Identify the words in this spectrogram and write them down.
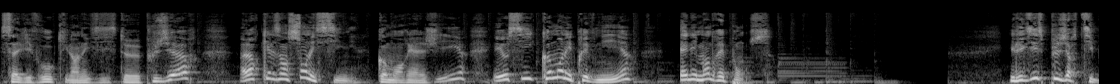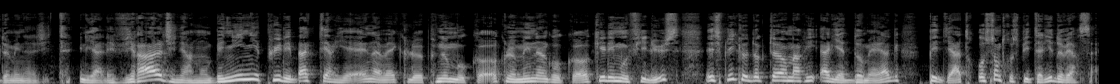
Saviez-vous qu'il en existe plusieurs? Alors quels en sont les signes? Comment réagir? Et aussi comment les prévenir? Éléments de réponse. Il existe plusieurs types de méningite. Il y a les virales, généralement bénignes, puis les bactériennes avec le pneumocoque, le méningocoque et l'hémophilus, explique le docteur Marie-Aliette Domergue, pédiatre au centre hospitalier de Versailles.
